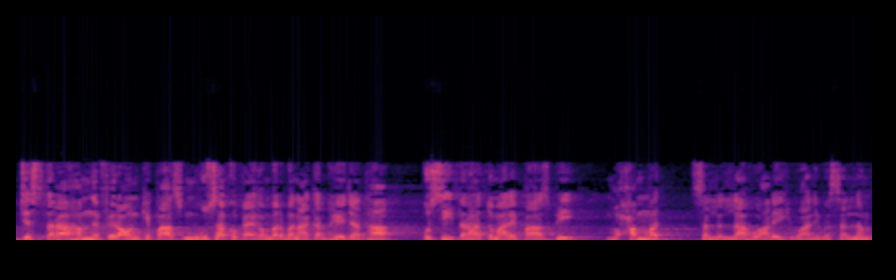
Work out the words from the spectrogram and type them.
جس طرح ہم نے فرعون کے پاس موسا کو پیغمبر بنا کر بھیجا تھا اسی طرح تمہارے پاس بھی محمد صلی اللہ علیہ وآلہ وسلم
